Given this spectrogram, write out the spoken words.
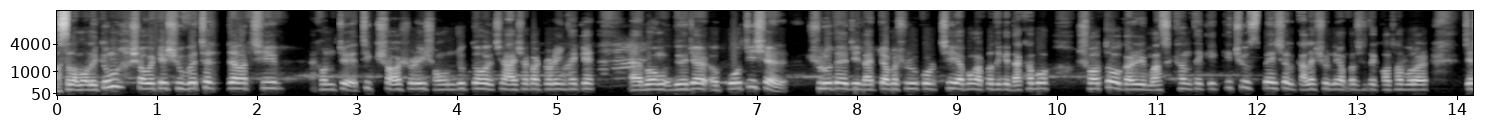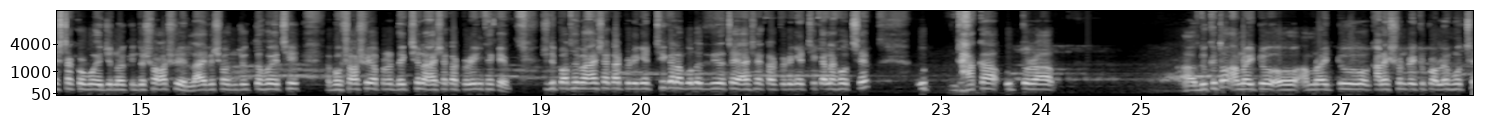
আসসালামু আলাইকুম। সবাইকে শুভেচ্ছা জানাচ্ছি। এখন ঠিক সরাসরি সংযুক্ত হয়েছে আয়সা কার ট্রেডিং থেকে এবং দুই হাজার পঁচিশের শুরুতে যে লাইভটা আমরা শুরু করছি এবং আপনাদেরকে দেখাবো, শত গাড়ির মাঝখান থেকে কিছু স্পেশাল কালেকশন নিয়ে আপনাদের সাথে কথা বলার চেষ্টা করব। এই জন্য কিন্তু সরাসরি লাইভে সংযুক্ত হয়েছি এবং সরাসরি আপনারা দেখছেন আয়সা কার ট্রেডিং থেকে। যদি প্রথমে আয়সা কার ট্রেডিং এর ঠিকানা বলে দিতে চাই আয়সা কার ট্রেডিং এর ঠিকানা হচ্ছে ঢাকা, উত্তরা দুঃখিত, আমরা একটু আমরা একটু কানেকশনটা একটু প্রবলেম হচ্ছে।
